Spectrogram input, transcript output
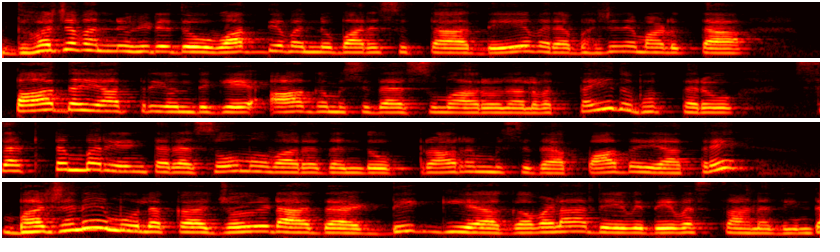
ಧ್ವಜವನ್ನು ಹಿಡಿದು ವಾದ್ಯವನ್ನು ಬಾರಿಸುತ್ತಾ ದೇವರ ಭಜನೆ ಮಾಡುತ್ತಾ ಪಾದಯಾತ್ರೆಯೊಂದಿಗೆ ಆಗಮಿಸಿದ ಸುಮಾರು ನಲವತ್ತೈದು ಭಕ್ತರು ಸೆಪ್ಟೆಂಬರ್ ಎಂಟರ ಸೋಮವಾರದಂದು ಪ್ರಾರಂಭಿಸಿದ ಪಾದಯಾತ್ರೆ ಭಜನೆ ಮೂಲಕ ಜೊಯಿಡಾದ ಡಿಗ್ಗಿಯ ಗವಳಾದೇವಿ ದೇವಸ್ಥಾನದಿಂದ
